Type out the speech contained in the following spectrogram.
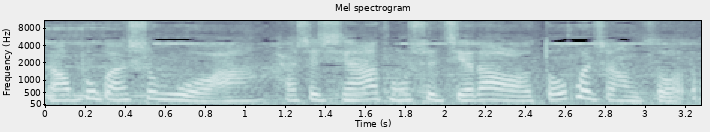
然后不管是我啊，还是其他同事接到了，都会这样做的。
